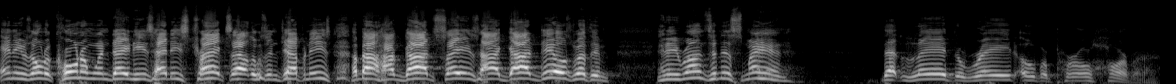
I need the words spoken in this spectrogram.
And he was on a corner one day and he's had these tracts out that was in Japanese about how God saves, how God deals with him. And he runs to this man that led the raid over Pearl Harbor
